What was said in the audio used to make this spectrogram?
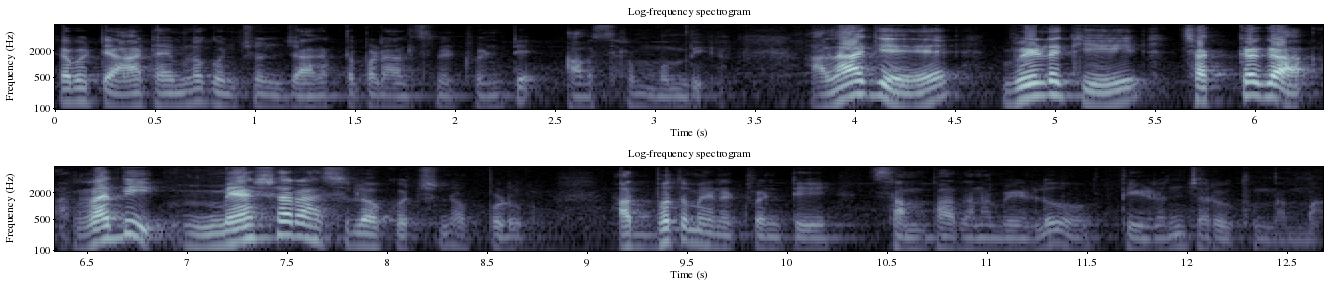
కాబట్టి ఆ టైంలో కొంచెం జాగ్రత్త పడాల్సినటువంటి అవసరం ఉంది. అలాగే వీళ్ళకి చక్కగా రవి మేషరాశిలోకి వచ్చినప్పుడు అద్భుతమైనటువంటి సంపాదన వీళ్ళు తీయడం జరుగుతుందమ్మా.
